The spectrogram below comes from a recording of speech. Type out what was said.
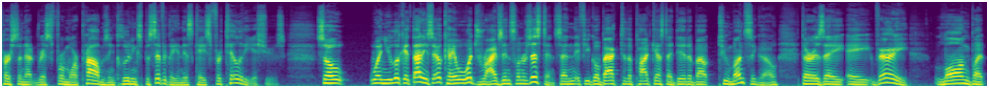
person at risk for more problems, including specifically in this case, fertility issues. So when you look at that you say, okay, well, what drives insulin resistance? And if you go back to the podcast I did about two months ago, there is a, a very long but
